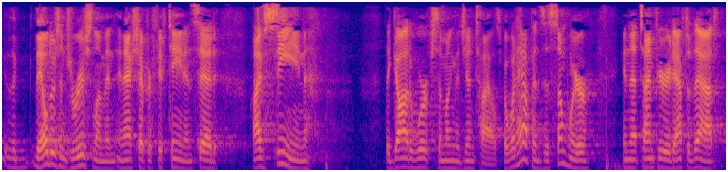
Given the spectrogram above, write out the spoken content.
the, the elders in Jerusalem in, in Acts chapter 15 and said, I've seen that God works among the Gentiles. But what happens is somewhere in that time period after that,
